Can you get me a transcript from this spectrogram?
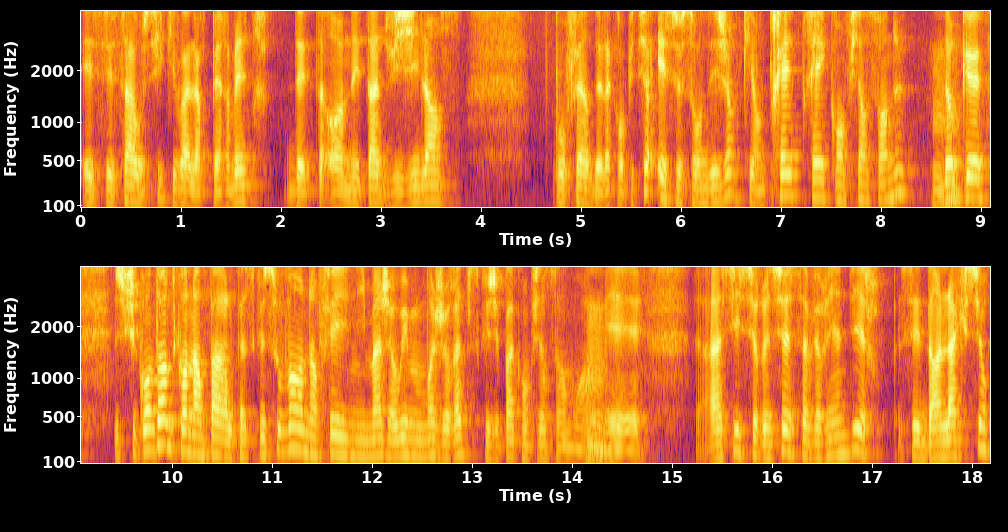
Et c'est ça aussi qui va leur permettre d'être en état de vigilance pour faire de la compétition. Et ce sont des gens qui ont très très confiance en eux. Donc euh, je suis contente qu'on en parle parce que souvent on en fait une image. Ah oui, mais moi je rate parce que j'ai pas confiance en moi. Mhm. Mais assis sur une chaise, ça veut rien dire. C'est dans l'action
